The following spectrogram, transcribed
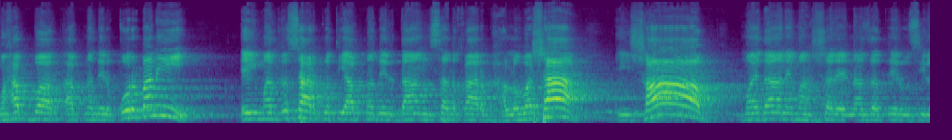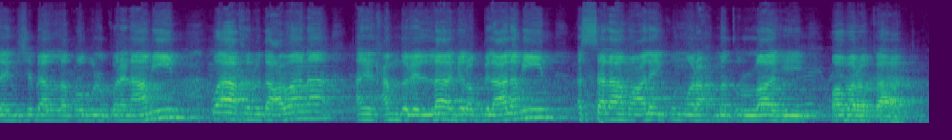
মোহাব্বত, আপনাদের কোরবানি, এই মাদ্রাসার প্রতি আপনাদের দান, সাদকার ভালোবাসা, এই সব ময়দানে মাহশারের নাজাতের উসিলা হিসেবে আল্লাহ কবুল করেন। আমিন। ওয়া আখিরু দাওয়ানা আলহামদুলিল্লাহি রাব্বিল আলামিন। আসসালামু আলাইকুম রাহমাতুল্লাহি ওয়া বারাকাতুহু।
